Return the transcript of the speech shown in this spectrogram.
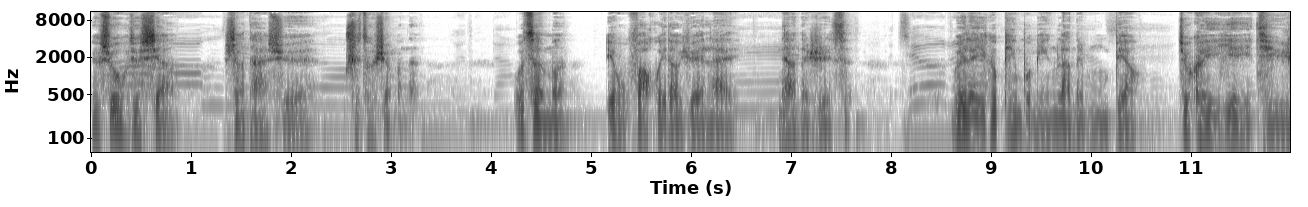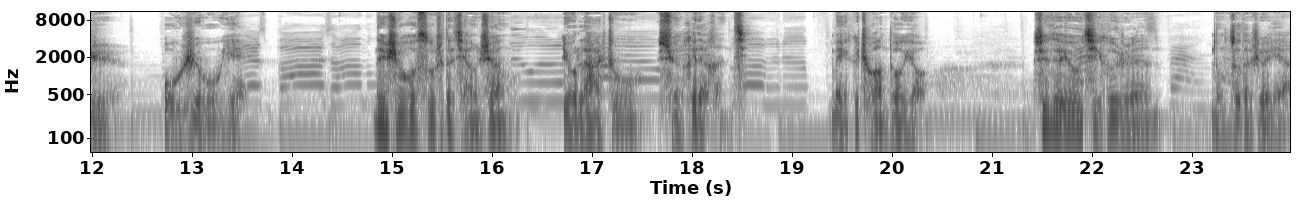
有时候我就想，上大学是做什么呢？我怎么？也无法回到原来那样的日子，为了一个并不明朗的目标，就可以夜以继日，无日无夜。那时候宿舍的墙上有蜡烛熏黑的痕迹，每个床都有。现在又有几个人能做到这样？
